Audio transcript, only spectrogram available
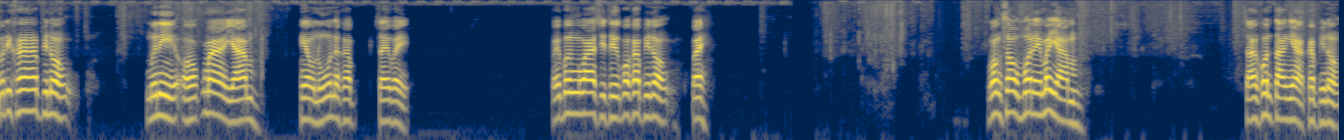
วัสดีครับพี่น้องมื้อนี้ออกมายามแหวหนูนะครับ ใส่ไว้ไปเบิ่งว่าสิถึกบ่ครับพี่น้องไปวังเศร้าบ่ได้มายาม ต่างคนต่างยากครับพี่น้อง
